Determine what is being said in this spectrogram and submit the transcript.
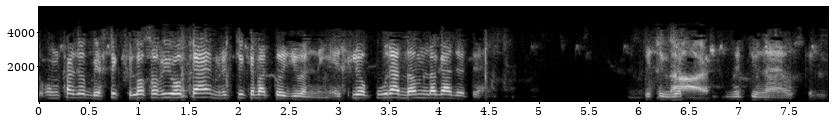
तो उनका जो बेसिक फिलोसॉफी वो क्या है मृत्यु के बाद कोई जीवन नहीं है। इसलिए वो पूरा दम लगा देते हैं। किसी मृत्यु ना है उसके लिए।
